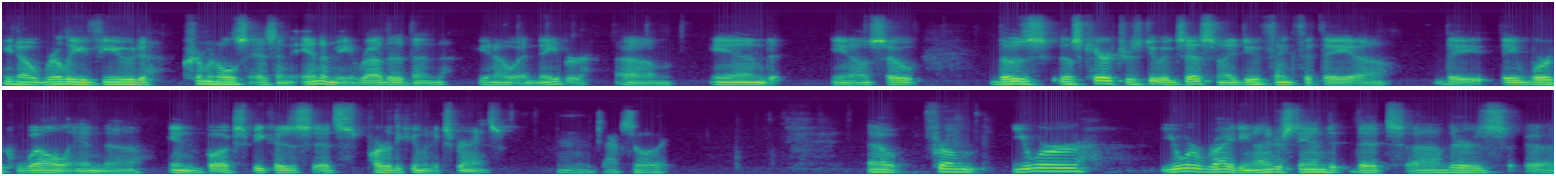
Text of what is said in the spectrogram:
you know, really viewed criminals as an enemy rather than, you know, a neighbor. Um, and, you know, so those, those characters do exist. And I do think that they, uh, they, they work well in, uh, in books because it's part of the human experience. Mm, absolutely. Now, from your your writing, I understand that um, there's a,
